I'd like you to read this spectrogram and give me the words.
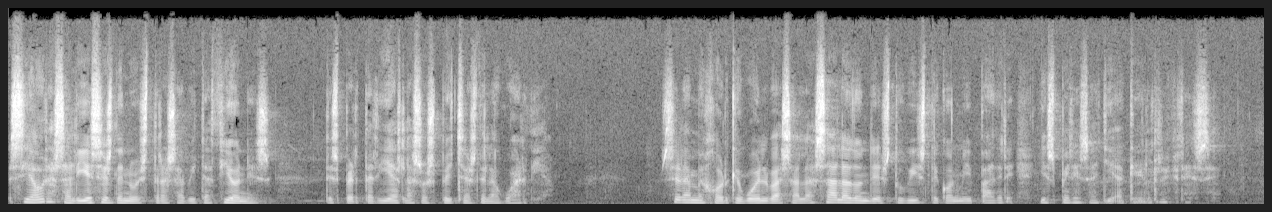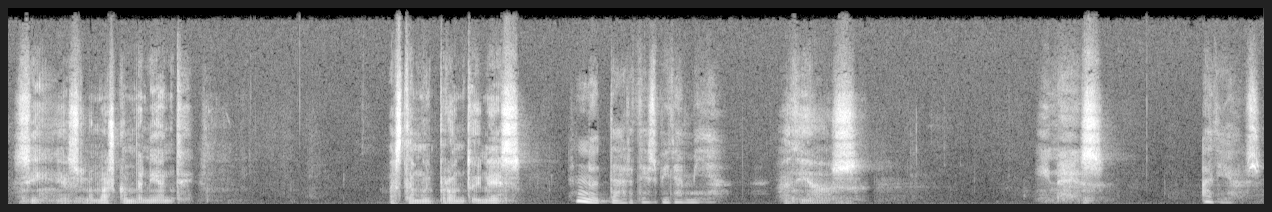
Si ahora salieses de nuestras habitaciones, despertarías las sospechas de la guardia. Será mejor que vuelvas a la sala donde estuviste con mi padre y esperes allí a que él regrese. Sí, es lo más conveniente. Hasta muy pronto, Inés. No tardes, vida mía. Adiós. Inés. Adiós.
